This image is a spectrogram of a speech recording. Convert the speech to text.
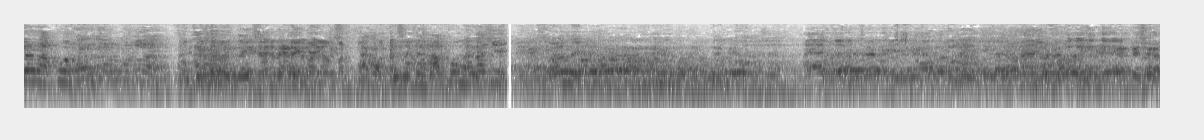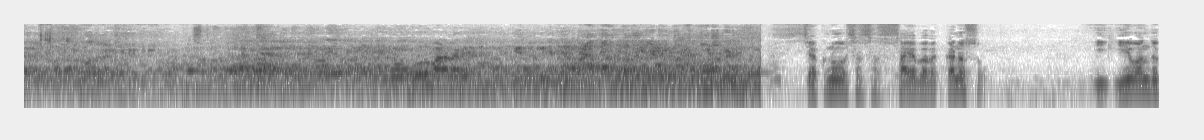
ಅಣ್ಣ ಫೋನ್ ತೆಗಿರಿ ಸ- ಸಾಹೇಬರ ಕನಸು. ಈ ಈ ಒಂದು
